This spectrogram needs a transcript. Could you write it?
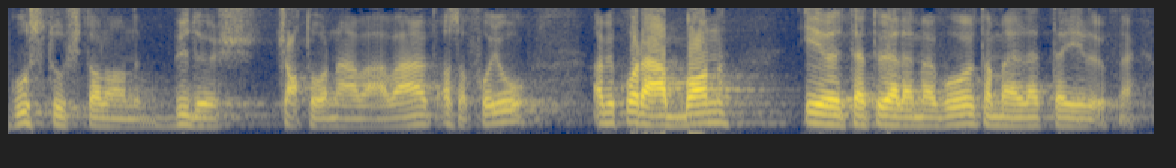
guztustalan, büdös csatornává vált az a folyó, ami korábban éltető eleme volt a mellette élőknek.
